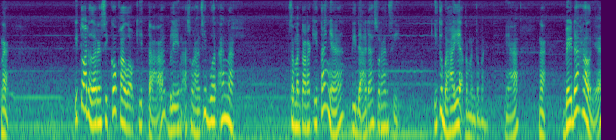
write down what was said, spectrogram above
Nah, itu adalah resiko kalau kita beliin asuransi buat anak. Sementara kitanya tidak ada asuransi. Itu bahaya teman-teman ya. Nah beda halnya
